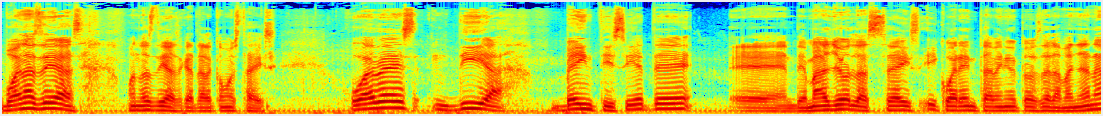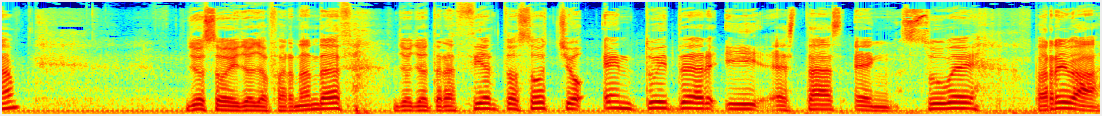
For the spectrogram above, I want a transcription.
Buenos días, buenos días, ¿qué tal? ¿Cómo estáis? Jueves, día 27 eh, de mayo, las 6 y 40 minutos de la mañana. Yo soy Yoyo Fernández, Yoyo308 en Twitter y estás en Sube para arriba,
